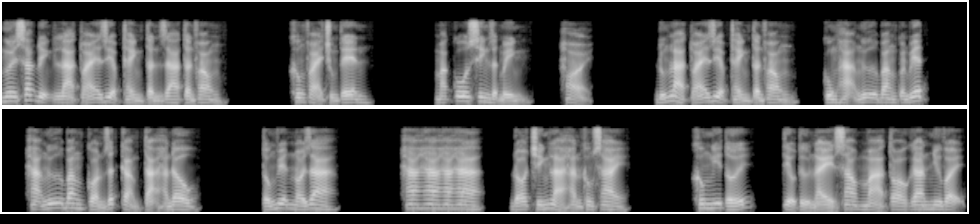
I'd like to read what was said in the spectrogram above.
Ngươi xác định là Toái Diệp thành Tần gia Tần Phong. Không phải trùng tên. Mặc cô sinh giật mình, hỏi. Đúng là Toái Diệp thành Tần Phong, cùng Hạ Ngữ Băng quen biết. Hạ Ngữ Băng còn rất cảm tạ hắn đâu. Tống Viễn nói ra. Ha ha ha ha, đó chính là hắn không sai. Không nghĩ tới, tiểu tử này sao mà to gan như vậy,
